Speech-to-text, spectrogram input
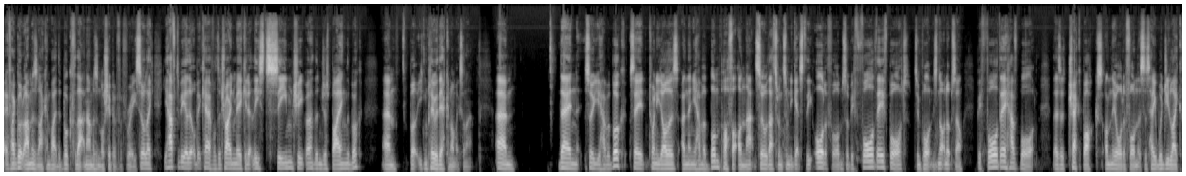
if I go to Amazon, I can buy the book for that, and Amazon will ship it for free. So like you have to be a little bit careful to try and make it at least seem cheaper than just buying the book. Um, but you can play with the economics on that. Um, then so you have a book say $20 and then you have a bump offer on that so that's when somebody gets to the order form so before they've bought it's important it's not an upsell before they have bought there's a checkbox on the order form that says hey would you like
